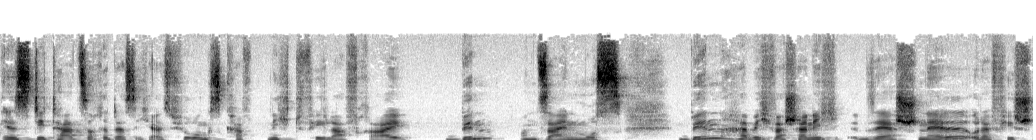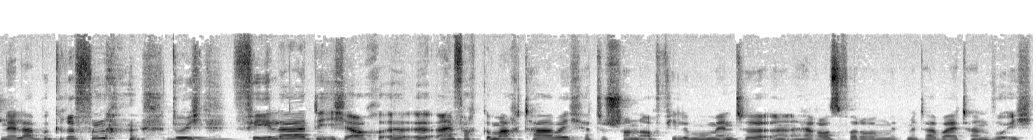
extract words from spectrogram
ist die Tatsache, dass ich als Führungskraft nicht fehlerfrei bin und sein muss. Bin habe ich wahrscheinlich sehr schnell oder viel schneller begriffen durch mhm. Fehler, die ich auch äh, äh, einfach gemacht habe. Ich hatte schon auch viele Momente, äh, Herausforderungen mit Mitarbeitern, wo ich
